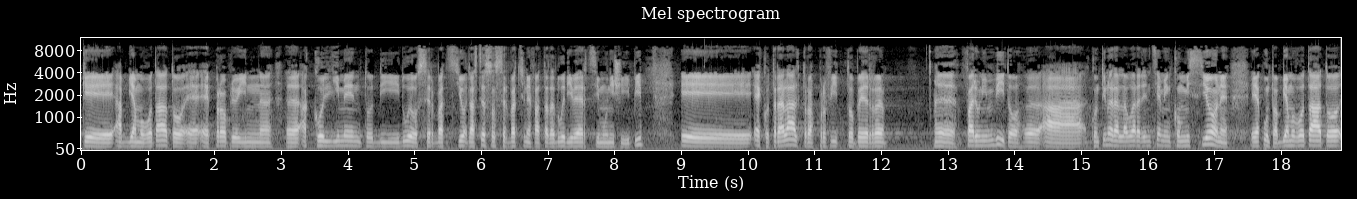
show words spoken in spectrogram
che abbiamo votato è, è proprio in eh, accoglimento di due osservazioni, la stessa osservazione fatta da due diversi municipi e ecco, tra l'altro approfitto per eh, fare un invito eh, a continuare a lavorare insieme in commissione e appunto abbiamo votato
